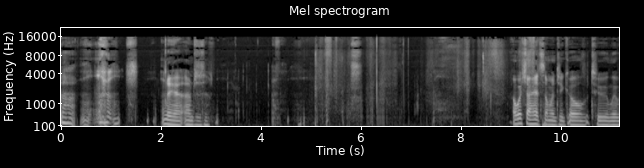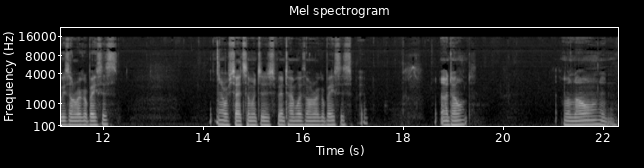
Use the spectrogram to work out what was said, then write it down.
Uh, yeah, I'm just I wish I had someone to go to movies on a regular basis. I wish I had someone to spend time with on a regular basis, but I don't. I'm alone and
